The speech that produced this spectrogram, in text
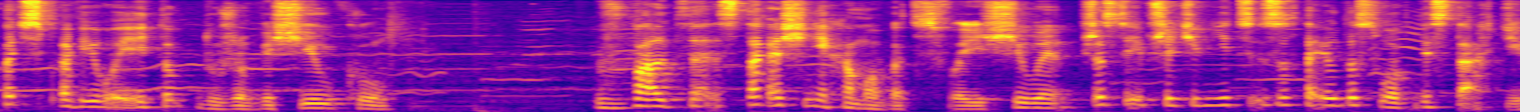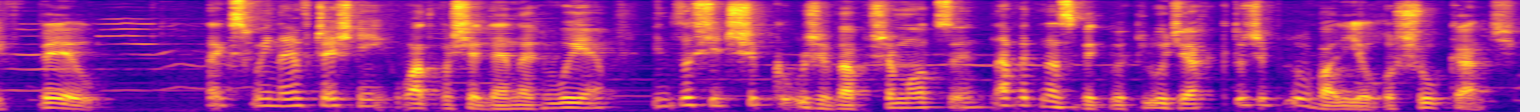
choć sprawiło jej to dużo wysiłku. W walce stara się nie hamować swojej siły, przez co jej przeciwnicy zostają dosłownie starci w pył. Tak jak wspominałem wcześniej, łatwo się denerwuje, więc dosyć szybko używa przemocy, nawet na zwykłych ludziach, którzy próbowali ją oszukać.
